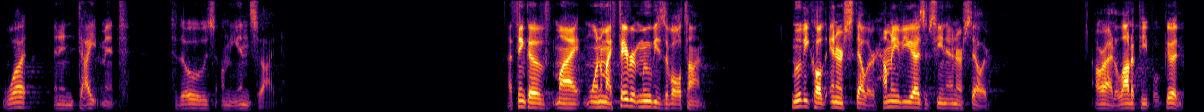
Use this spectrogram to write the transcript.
What an indictment to those on the inside. I think of my, one of my favorite movies of all time, a movie called Interstellar. How many of you guys have seen Interstellar? All right, a lot of people. Good.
